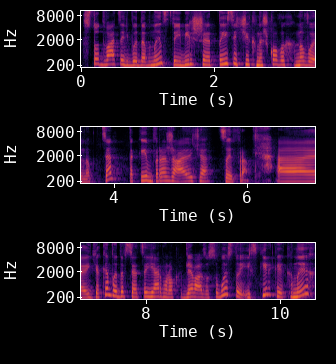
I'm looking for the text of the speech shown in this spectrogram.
120 видавництв і більше тисячі книжкових новинок. Це таки вражаюча цифра. Е, яким видався цей ярмарок для вас особисто, і скільки книг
